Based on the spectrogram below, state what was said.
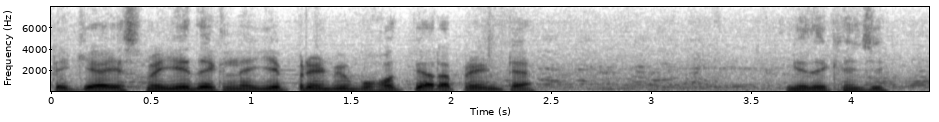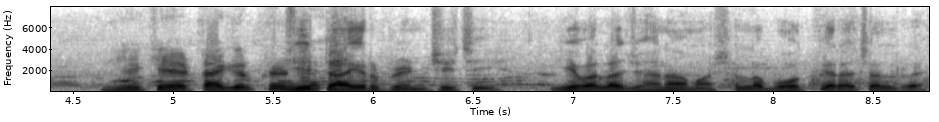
ठीक है इसमें ये देख लें ये प्रिंट भी बहुत प्यारा प्रिंट है। ये देखें जी। ये क्या है टाइगर प्रिंट जी टाइगर प्रिंट जी जी। ये वाला जो है ना माशाल्लाह बहुत प्यारा चल रहा है।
